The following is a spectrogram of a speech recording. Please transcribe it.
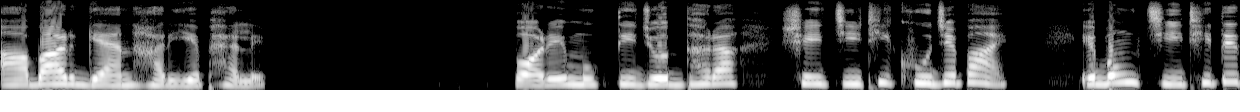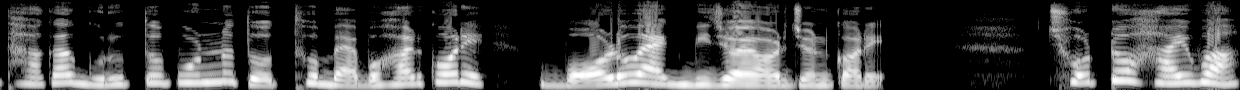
আবার জ্ঞান হারিয়ে ফেলে। পরে মুক্তিযোদ্ধারা সেই চিঠি খুঁজে পায় এবং চিঠিতে থাকা গুরুত্বপূর্ণ তথ্য ব্যবহার করে বড় এক বিজয় অর্জন করে। ছোট্ট হাইওয়া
